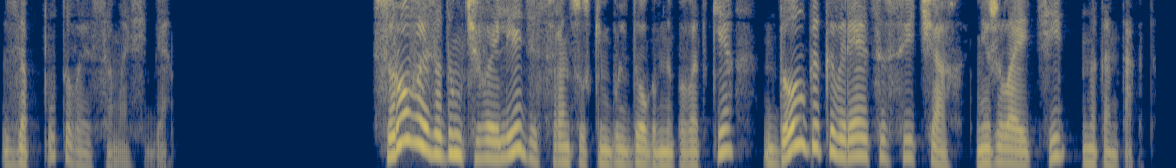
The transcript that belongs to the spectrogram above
запутывая сама себя. Суровая задумчивая леди с французским бульдогом на поводке долго ковыряется в свечах, не желая идти на контакт.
